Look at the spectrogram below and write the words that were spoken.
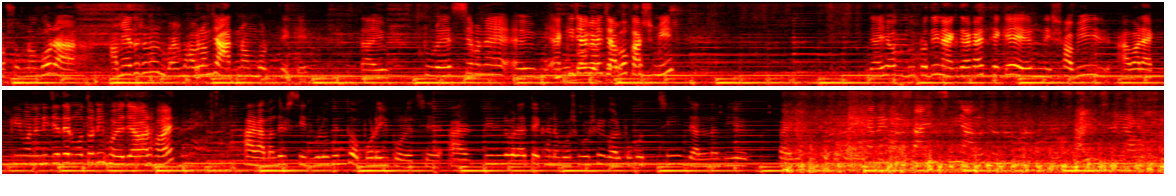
অশোকনগর আমি এত সময় ভাবলাম যে আট নম্বর থেকে। তাই ট্যুরে এসছে মানে একই জায়গায় যাব কাশ্মীর। যাই হোক দুটো দিন এক জায়গায় থেকে সবই আবার একই মানে নিজেদের মতনই হয়ে যাওয়ার হয়। আর আমাদের সিটগুলো কিন্তু ওপরেই পড়েছে। আর দিনের বেলা তো এখানে বসে বসেই গল্প করছি জানলা দিয়ে বাইরে এখানে একটু সায়েন্স নিয়ে আলোচনা হচ্ছে সায়েন্স নিয়ে আলোচনা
